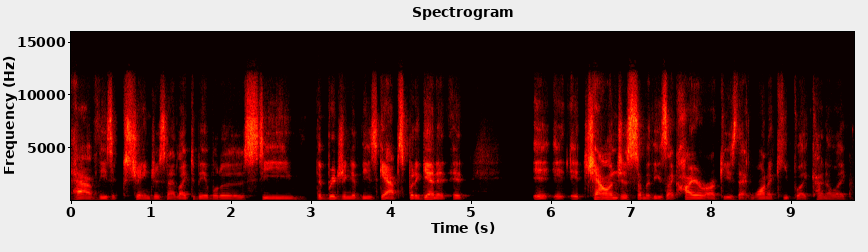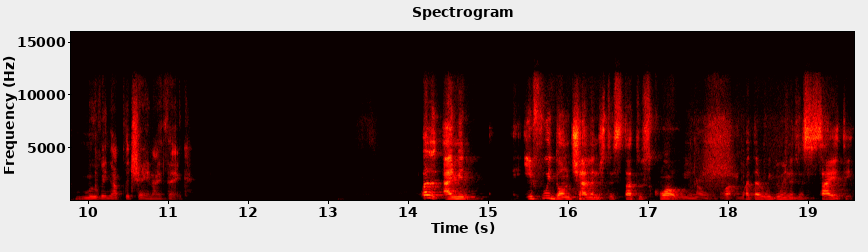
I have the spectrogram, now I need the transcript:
have these exchanges, and I'd like to be able to see the bridging of these gaps. But again, it it it, it challenges some of these like hierarchies that want to keep like kind of like moving up the chain. I think. Well, I mean, if we don't challenge the status quo, you know, what, what are we doing as a society?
